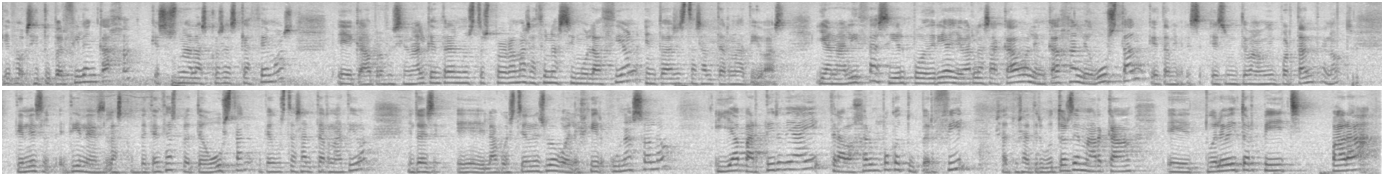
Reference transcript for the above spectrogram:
Que, si tu perfil encaja, que eso es una de las cosas que hacemos, eh, cada profesional que entra en nuestros programas hace una simulación en todas estas alternativas y analiza si él podría llevarlas a cabo, le encajan, le gustan, que también es, un tema muy importante, ¿no? Tienes, tienes las competencias, pero te gustan, te gusta esa alternativa. Entonces, eh, la cuestión es luego elegir una solo y ya a partir de ahí trabajar un poco tu perfil, o sea, tus atributos de marca, eh, tu elevator pitch, para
